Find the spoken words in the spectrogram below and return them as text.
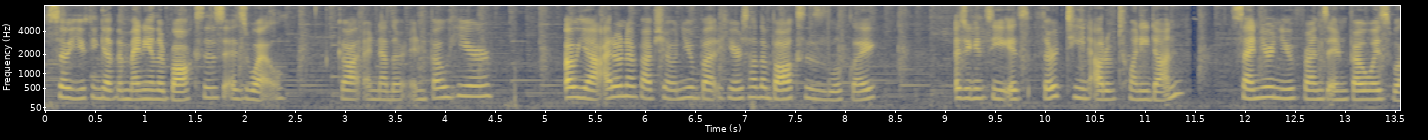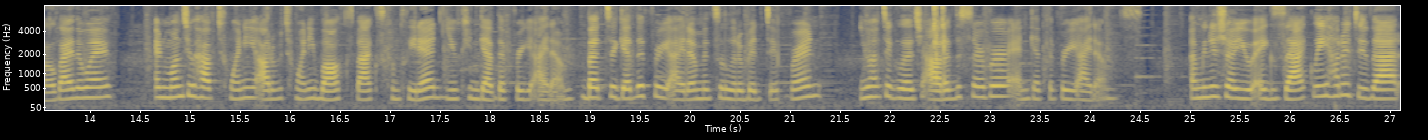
so you can get the many other boxes as well. Got another info here. Oh yeah i don't know if i've shown you but here's how the boxes look like. As you can see it's 13 out of 20 done. Send your new friends info as well by the way. And once you have 20 out of 20 box bags completed, you can get the free item. But to get the free item, it's a little bit different you have to glitch out of the server and get the free items. I'm going to show you exactly how to do that.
